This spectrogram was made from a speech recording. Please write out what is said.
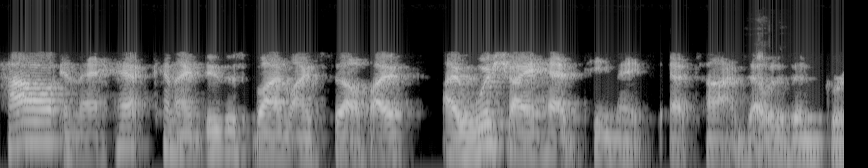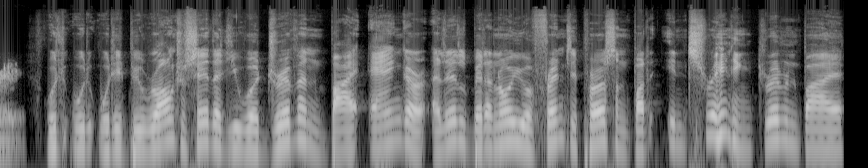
how in the heck can I do this by myself? I I wish I had teammates at times. That would have been great. Would, would would it be wrong to say that you were driven by anger a little bit? I know you're a friendly person, but in training, driven by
